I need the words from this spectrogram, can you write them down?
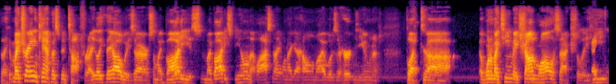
like my training camp has been tough, right? Like they always are. So my body is my body's feeling it. Last night when I got home, I was a hurting unit. But uh, one of my teammates, Sean Wallace, actually, he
